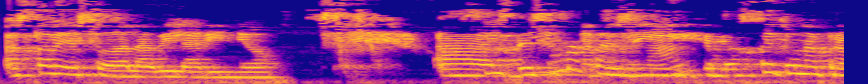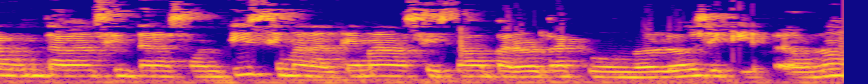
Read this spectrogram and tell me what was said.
Està bé això de la Vilariño. Uh, Sí, sí, deixa'm al afegir final. que m'has fet una pregunta abans interessantíssima del tema si estava per ordre cronològic o no.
